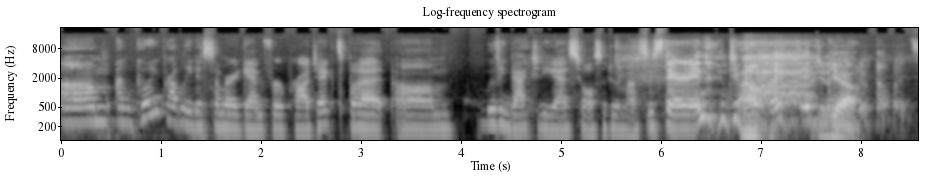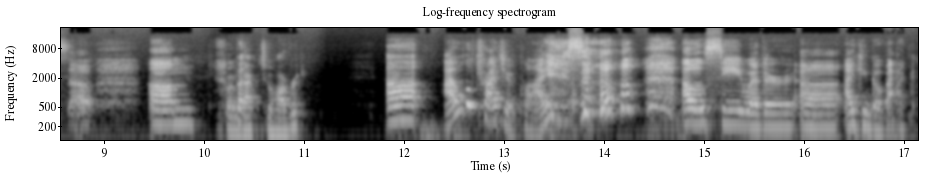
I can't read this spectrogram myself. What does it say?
Um, I'm going probably this summer again for projects, but um, moving back to the US to also do a master's there in development, yeah. development. So, um, going but, back to Harvard. Uh, I will try to apply. so I will see whether uh, I can go back.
